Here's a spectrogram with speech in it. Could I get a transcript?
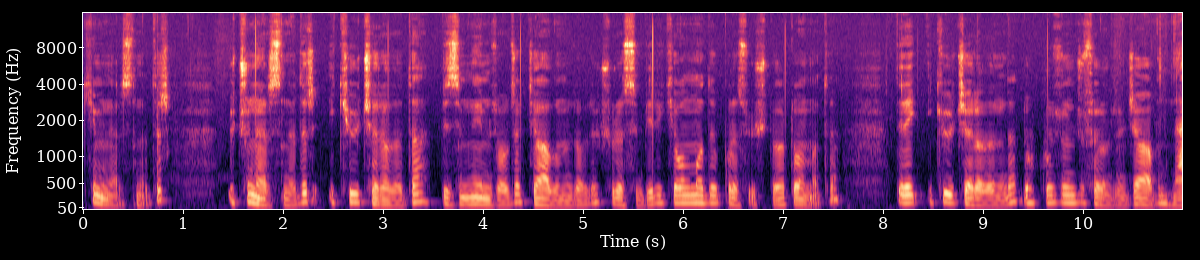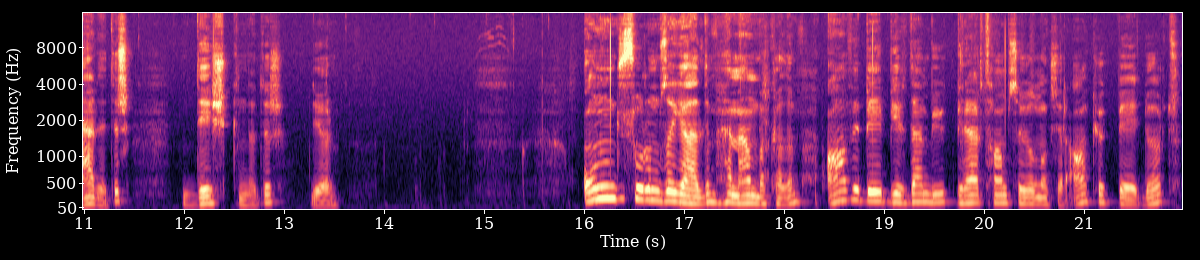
kimin arasındadır? 3'ün arasındadır. 2-3 aralığı da bizim neyimiz olacak? Cevabımız olacak. Şurası 1-2 olmadı. Burası 3-4 olmadı. Direkt 2-3 aralığında 9. sorumuzun cevabı nerededir? D şıkkındadır diyorum. 10. sorumuza geldim. Hemen bakalım. A ve B birden büyük birer tam sayı olmak üzere. A kök B 4,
